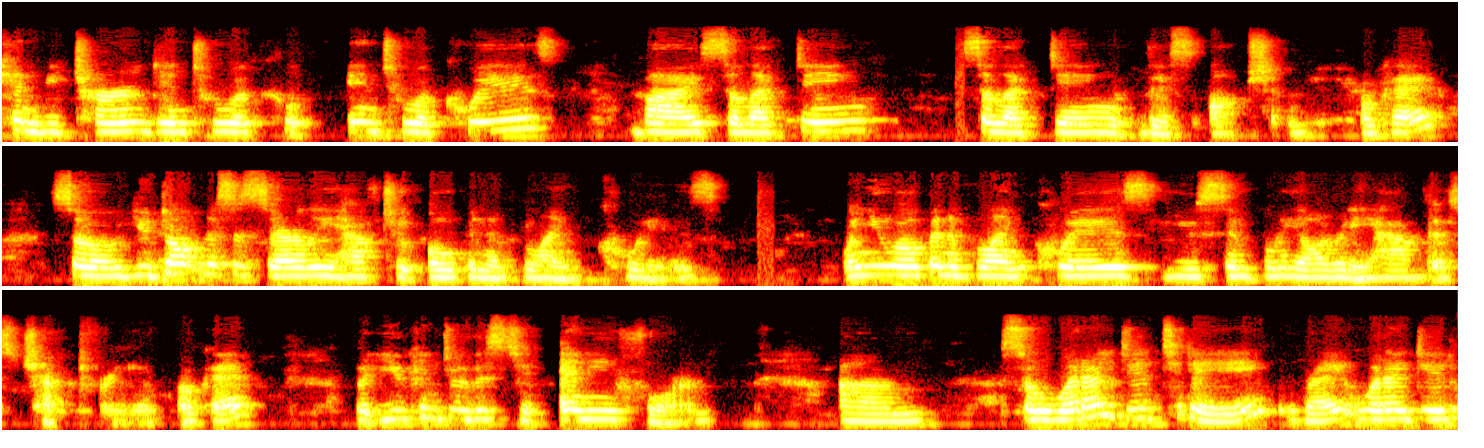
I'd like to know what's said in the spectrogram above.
can be turned into a, into a quiz by selecting, selecting this option, okay? So you don't necessarily have to open a blank quiz. When you open a blank quiz, you simply already have this checked for you, okay? But you can do this to any form. Um, so what I did today, right, what I did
